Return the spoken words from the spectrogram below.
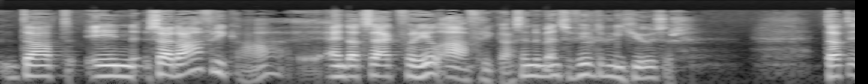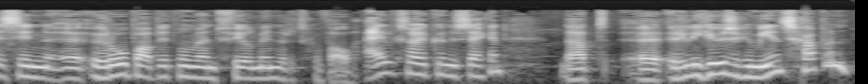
dat in Zuid-Afrika, en dat is eigenlijk voor heel Afrika, zijn de mensen veel religieuzer. Dat is in uh, Europa op dit moment veel minder het geval. Eigenlijk zou je kunnen zeggen dat uh, religieuze gemeenschappen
